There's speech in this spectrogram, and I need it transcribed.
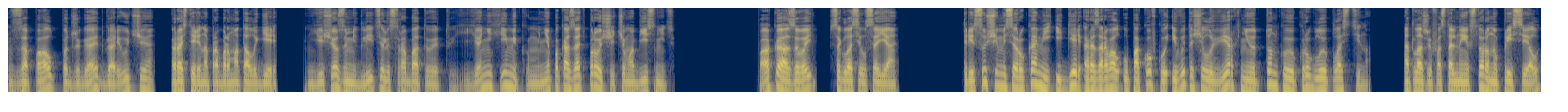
Запал поджигает горючее, растерянно пробормотал Игерь. Еще замедлитель срабатывает. Я не химик, мне показать проще, чем объяснить. Показывай, согласился я. Трясущимися руками Игерь разорвал упаковку и вытащил верхнюю тонкую круглую пластину. Отложив остальные в сторону, присел,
